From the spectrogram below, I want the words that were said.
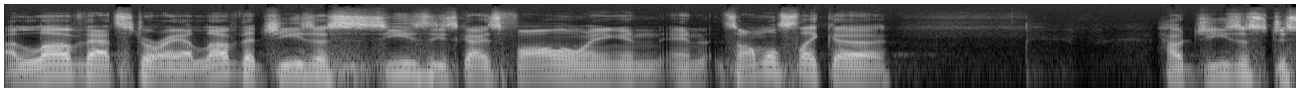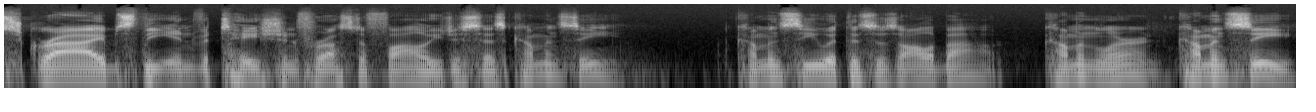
I love that story. I love that Jesus sees these guys following, and, and it's almost like a how Jesus describes the invitation for us to follow. He just says, Come and see. Come and see what this is all about. Come and learn. Come and see.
